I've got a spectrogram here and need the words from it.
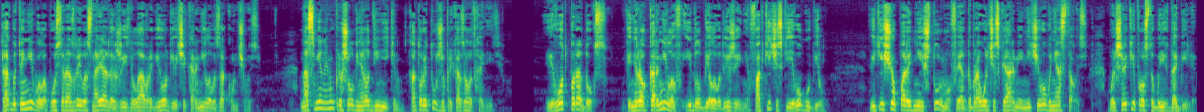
Как бы то ни было, после разрыва снаряда жизнь Лавра Георгиевича Корнилова закончилась. На смену ему пришел генерал Деникин, который тут же приказал отходить. И вот парадокс. Генерал Корнилов, идол белого движения, фактически его губил. Ведь еще пара дней штурмов, и от добровольческой армии ничего бы не осталось. Большевики просто бы их добили.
